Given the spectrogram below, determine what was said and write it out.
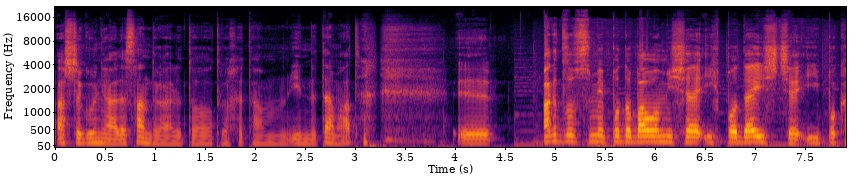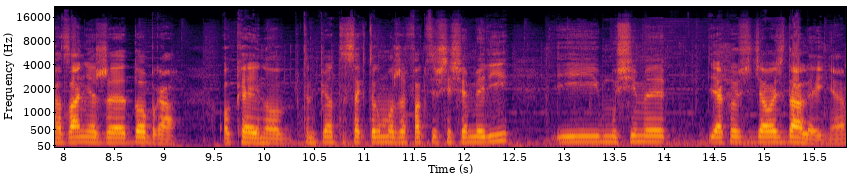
a szczególnie Alessandra, ale to trochę tam inny temat. Y, Bardzo w sumie podobało mi się ich podejście i pokazanie, że dobra, okej, no ten piąty sektor może faktycznie się myli i musimy jakoś działać dalej, nie?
